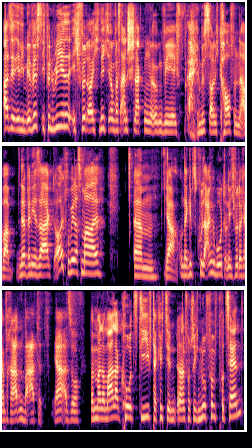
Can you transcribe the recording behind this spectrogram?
Also, ihr Lieben, ihr wisst, ich bin real, ich würde euch nicht irgendwas anschnacken, irgendwie, ich, ihr müsst es auch nicht kaufen, aber ne, wenn ihr sagt, oh, ich probiere das mal, ähm, ja, und dann gibt es coole Angebote und ich würde euch einfach raten, wartet. Ja, also, wenn mein normaler Code Steve, da kriegt ihr in Anführungsstrichen nur 5%.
